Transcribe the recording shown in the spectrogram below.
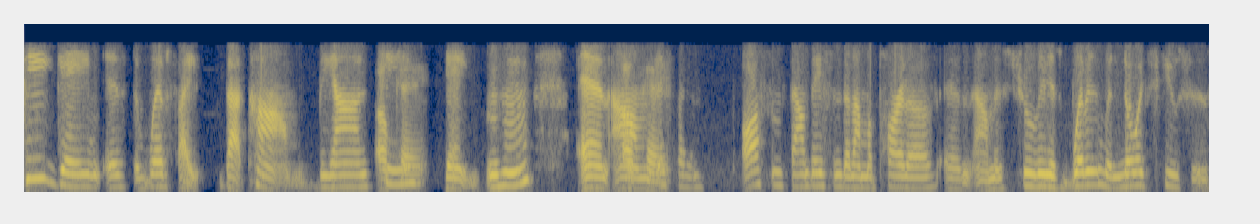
T Game is the website dot com. Beyond T Okay. Game. Mhm. And um, Okay. it's awesome foundation that I'm a part of, and um, it's truly it's women with no excuses.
